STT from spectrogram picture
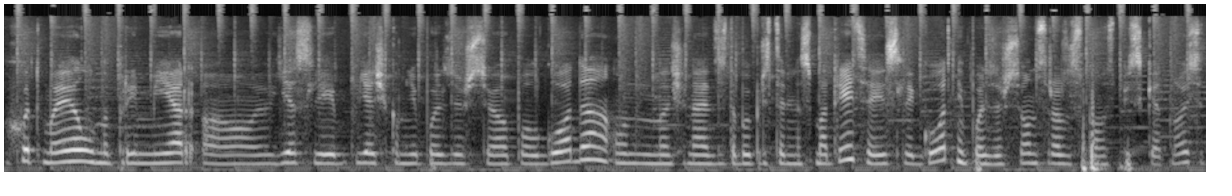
Hotmail, например, а, если ящиком не пользуешься полгода, он начинает за тобой пристально смотреть, а если год не пользуешься, он сразу в спам-списки относит,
